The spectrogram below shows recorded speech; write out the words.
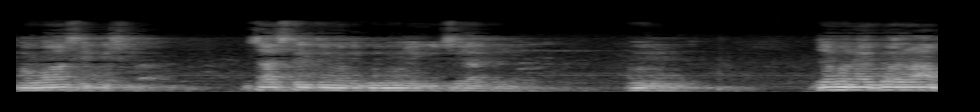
ভগবান শ্রীকৃষ্ণ আজ থেকে তোমাকে গুরু হয়ে গেছে আর কি না। গুরু যেমন একবার রাম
